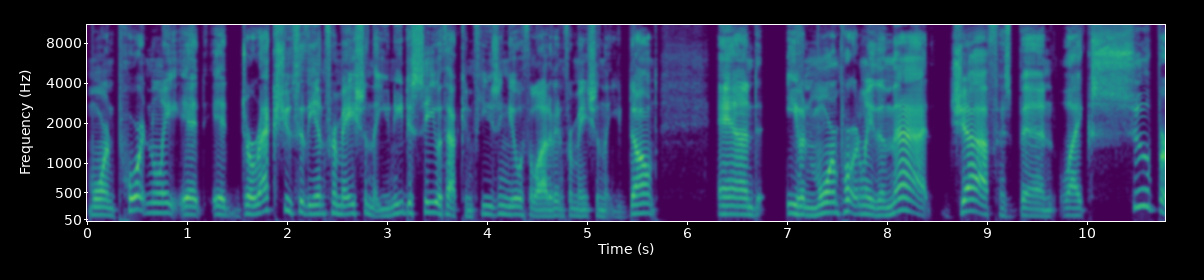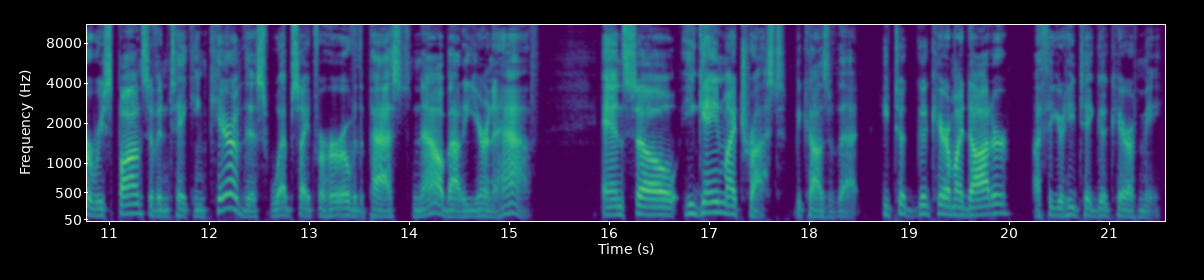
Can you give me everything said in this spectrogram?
More importantly, it, it directs you to the information that you need to see without confusing you with a lot of information that you don't. And even more importantly than that, Jeff has been like super responsive in taking care of this website for her over the past now about a year and a half. And so he gained my trust because of that. He took good care of my daughter. I figured he'd take good care of me.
